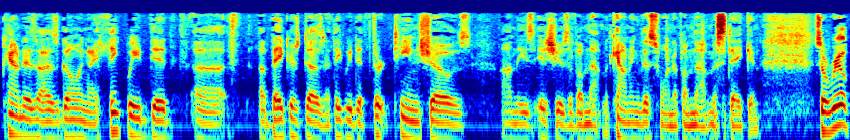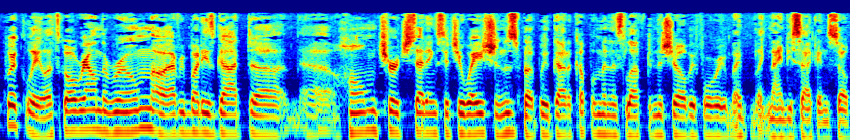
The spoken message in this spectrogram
count as I was going. I think we did uh, a baker's dozen. I think we did 13 shows on these issues, if I'm not counting this one, if I'm not mistaken. So, real quickly, let's go around the room. Uh, everybody's got uh, uh, home church setting situations, but we've got a couple minutes left in the show before we like, like 90 seconds. So,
